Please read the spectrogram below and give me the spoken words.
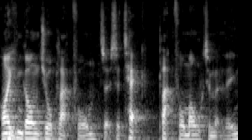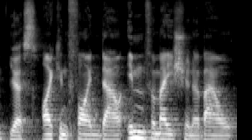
I Mm. can go onto your platform. So it's a tech platform ultimately. Yes. I can find out information about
